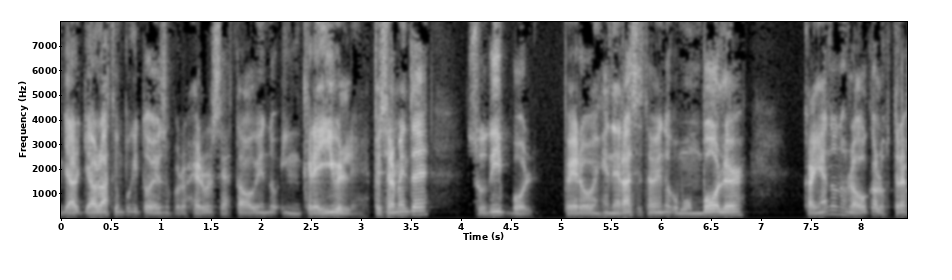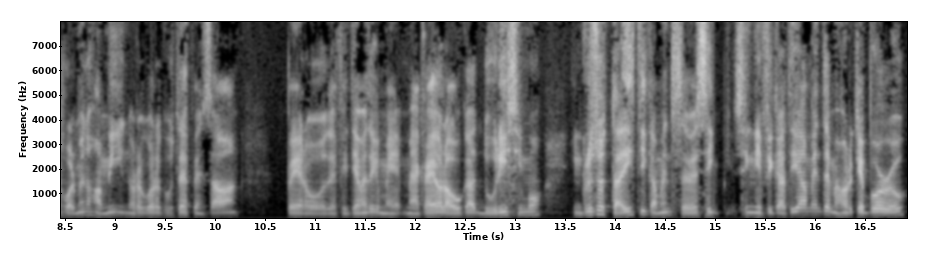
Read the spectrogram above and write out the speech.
ya, ya hablaste un poquito de eso, pero Herbert se ha estado viendo increíble, especialmente su deep ball, pero en general se está viendo como un bowler, callándonos la boca a los tres, o al menos a mí, no recuerdo qué ustedes pensaban, pero definitivamente que me, me, ha caído la boca durísimo, incluso estadísticamente se ve significativamente mejor que Burrow,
